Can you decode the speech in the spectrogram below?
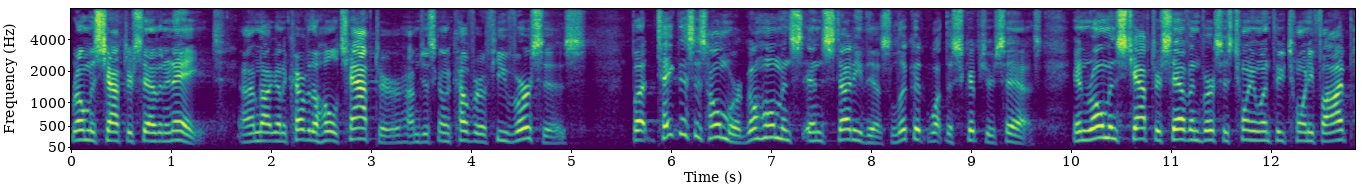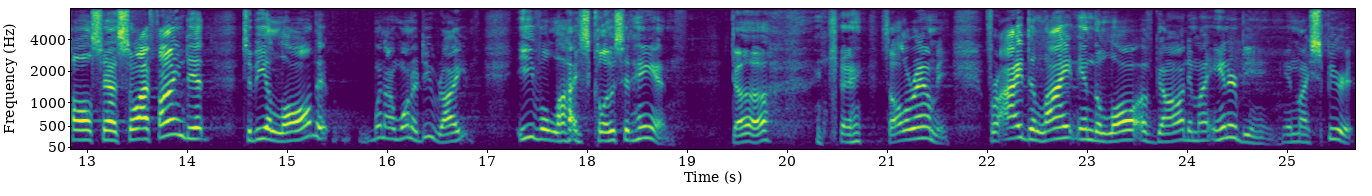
Romans chapter 7 and 8. I'm not going to cover the whole chapter, I'm just going to cover a few verses. But take this as homework. Go home and, and, study this. Look at what the scripture says. In Romans chapter 7, verses 21 through 25, Paul says, So I find it to be a law that when I want to do right, evil lies close at hand. Duh. Okay? It's all around me. For I delight in the law of God in my inner being, in my spirit.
